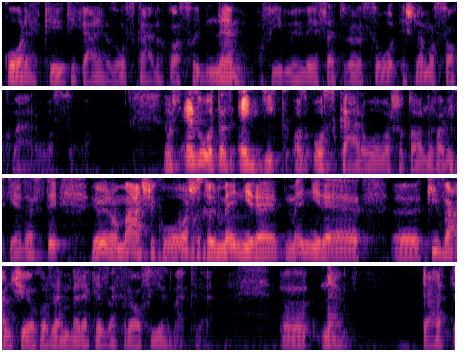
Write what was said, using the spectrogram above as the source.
korrekt kritikája az Oscarnak az, hogy nem a filmművészetről szól, és nem a szakmáról szól. Most ez volt az egyik az Oscar olvasat annak, amit kérdeztél. Jön a másik olvasat, hogy mennyire, mennyire kíváncsiak az emberek ezekre a filmekre. Nem. Tehát,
